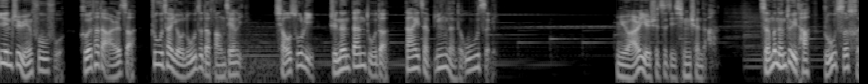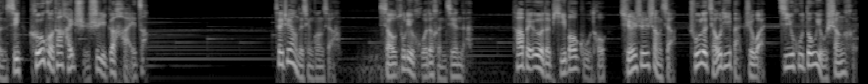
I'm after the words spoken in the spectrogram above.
燕志云夫妇和他的儿子住在有炉子的房间里，小苏丽只能单独的待在冰冷的屋子里。女儿也是自己亲生的。怎么能对他如此狠心？何况他还只是一个孩子。在这样的情况下，小苏丽活得很艰难。他被饿得皮包骨头，全身上下除了脚底板之外，几乎都有伤痕，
